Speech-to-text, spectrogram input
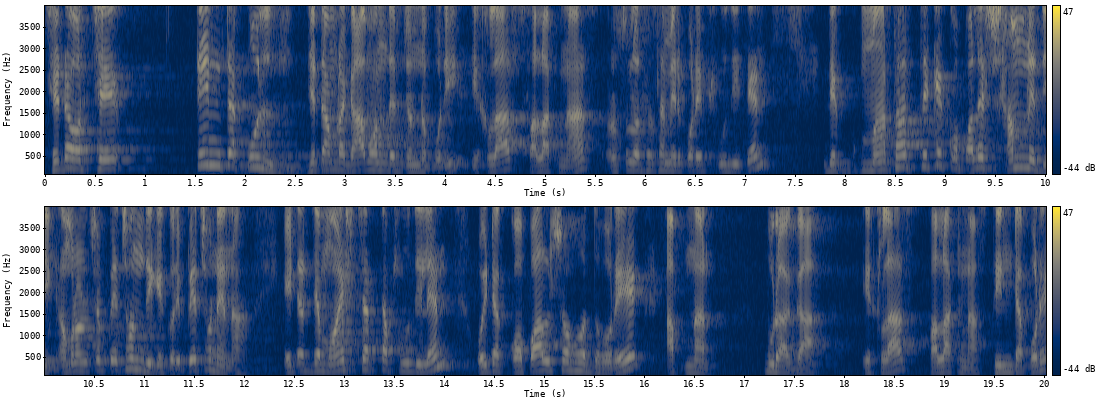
সেটা হচ্ছে তিনটা কুল যেটা আমরা গা বন্ধের জন্য পড়ি, ইখলাস, ফালাক, নাস। রসুল্লাহ আসলামের পরে ফু দিতেন। দেখ মাথার থেকে কপালের সামনে দিক, আমরা অনেক সময় পেছন দিকে করি, পেছনে না। এটার যে ময়েশ্চারটা ফু দিলেন, ওইটা কপাল সহ ধরে আপনার পুরা গা এখলাস পালাক নাস, তিনটা পরে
